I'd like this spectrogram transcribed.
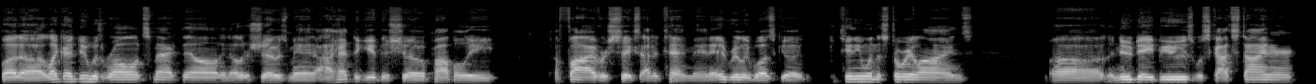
But uh, like I do with Raw and SmackDown and other shows, man, I had to give this show probably a five or six out of ten. Man, it really was good. Continuing the storylines, uh, the new debuts with Scott Steiner,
